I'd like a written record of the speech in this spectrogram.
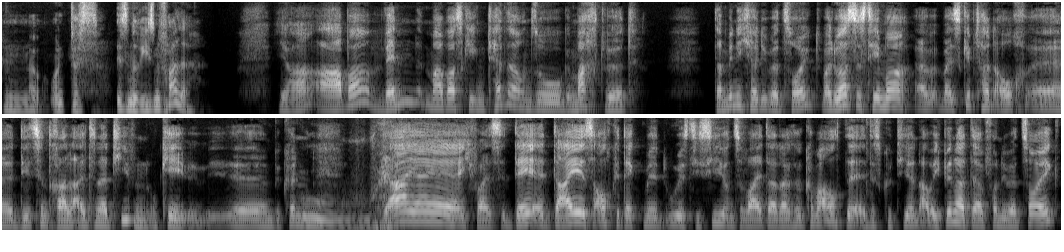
Mhm. Äh, und das ist eine Riesenfalle. Ja, aber wenn mal was gegen Tether und so gemacht wird, dann bin ich halt überzeugt, weil du hast das Thema, äh, weil es gibt halt auch äh, dezentrale Alternativen. Okay, äh, wir können. Uh. Ja, ja, ja, ja, ich weiß. DAI äh, ist auch gedeckt mit USDC und so weiter. Da können wir auch äh, diskutieren. Aber ich bin halt davon überzeugt,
